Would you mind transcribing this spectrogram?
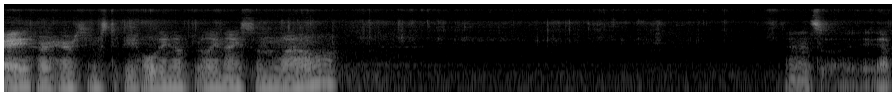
Okay, her hair seems to be holding up really nice and well. And it's, yep,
